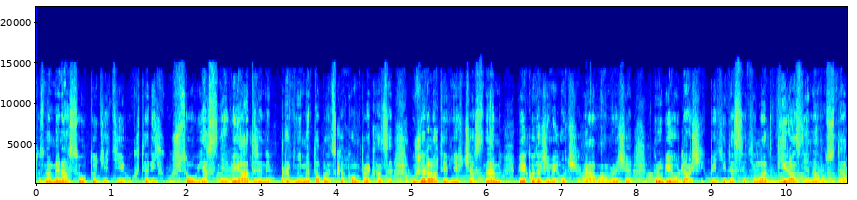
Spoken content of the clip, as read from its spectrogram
To znamená, jsou to děti, u kterých už jsou jasně vyjádřeny první metabolické komplikace už relativně v časném věku. Takže my očekáváme, že v průběhu dalších pěti, deseti let výrazně naroste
